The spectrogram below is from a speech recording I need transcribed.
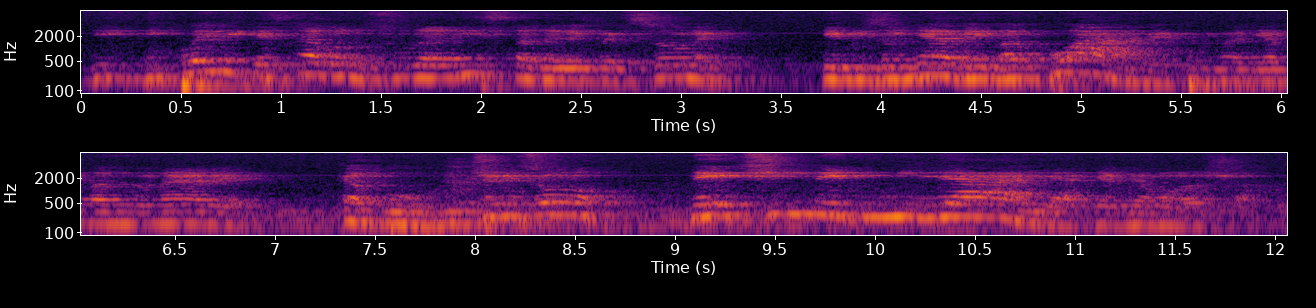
di, di quelli che stavano sulla lista delle persone che bisognava evacuare prima di abbandonare Kabul, ce ne sono decine di migliaia che abbiamo lasciato.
